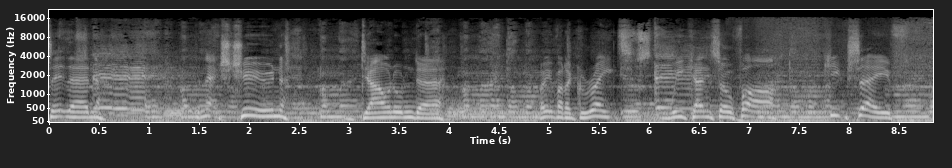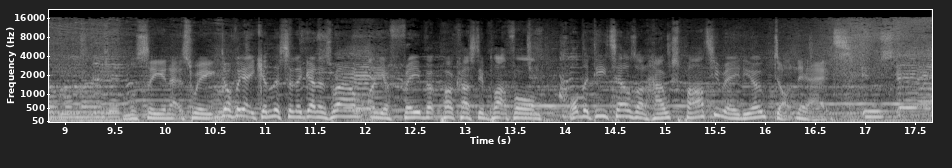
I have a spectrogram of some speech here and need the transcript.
That's it then. The next tune, Down Under. We've had a great weekend so far. Keep safe. We'll see you next week. Don't forget you can listen again as well on your favourite podcasting platform. All the details on housepartyradio.net.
